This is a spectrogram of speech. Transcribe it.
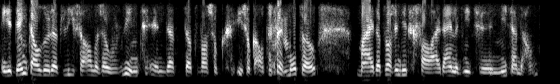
En je denkt al door dat liefde alles overwint. En dat, dat was ook, is ook altijd mijn motto. Maar dat was in dit geval uiteindelijk niet, eh, niet aan de hand.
